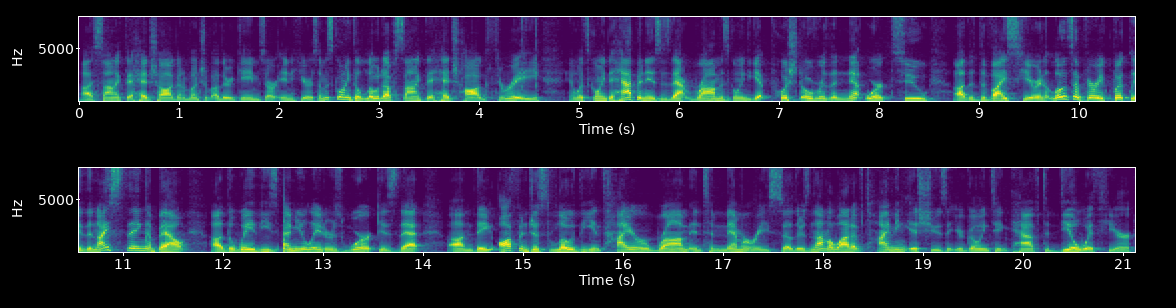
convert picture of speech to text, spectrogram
uh, Sonic the Hedgehog and a bunch of other games are in here. So I'm just going to load up Sonic the Hedgehog 3, and what's going to happen is, is that ROM is going to get pushed over the network to uh, the device here, and it loads up very quickly. The nice thing about uh, the way these emulators work is that um, they often just load the entire ROM into memory, so there's not a lot of timing issues that you're going to have to deal with here.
